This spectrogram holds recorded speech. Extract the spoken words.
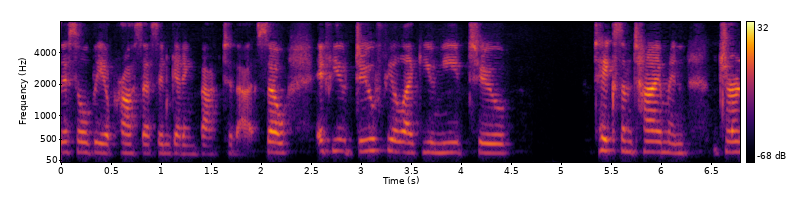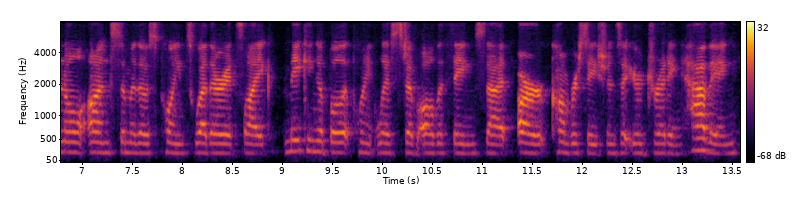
This will be a process in getting back to that. So if you do feel like you need to take some time and journal on some of those points, whether it's like making a bullet point list of all the things that are conversations that you're dreading having,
